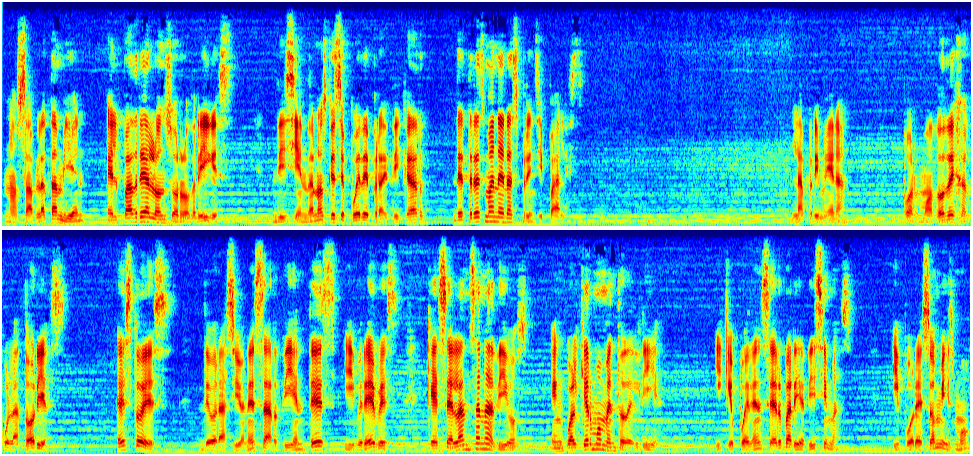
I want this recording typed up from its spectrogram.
Nos habla también el padre Alonso Rodríguez, diciéndonos que se puede practicar de tres maneras principales. La primera, por modo de ejaculatorias, esto es, de oraciones ardientes y breves que se lanzan a Dios en cualquier momento del día, y que pueden ser variadísimas, y por eso mismo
